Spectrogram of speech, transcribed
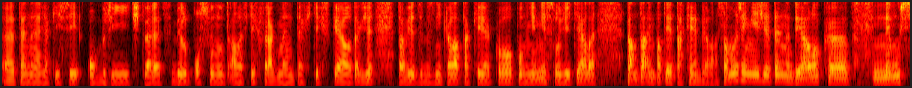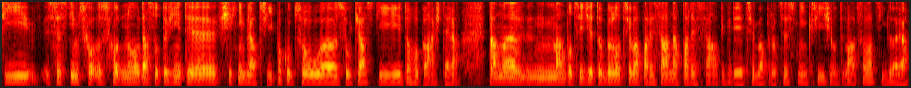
eh, ten jakýsi obří čtverec byl posunut, ale v těch fragmentech těch skel, takže ta věc vznikala taky jako poměrně složitě, ale tam ta empatie také byla. Samozřejmě, že ten dialog eh, nemusí se s tím shodnout a stotožnit eh, všichni bratří, pokud jsou eh, součástí toho kláštera. Tam mám pocit, že to bylo třeba 50 na 50, kdy třeba procesní kříž od Václava Cíglera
